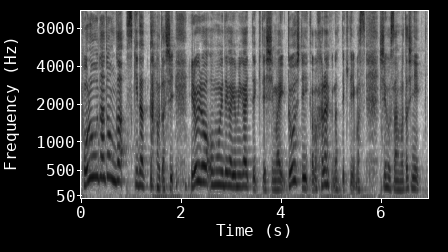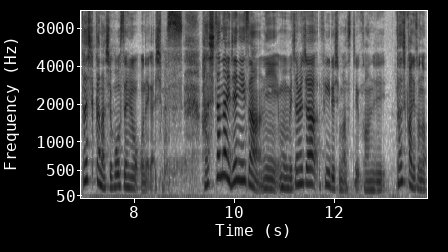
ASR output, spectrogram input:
ポローダドンが好きだった私、いろいろ思い出が蘇ってきてしまい、どうしていいかわからなくなってきています。志保さん、私に確かな処方箋をお願いします。はしたないジェニーさんに、もうめちゃめちゃフィールしますっていう感じ。確かにその、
